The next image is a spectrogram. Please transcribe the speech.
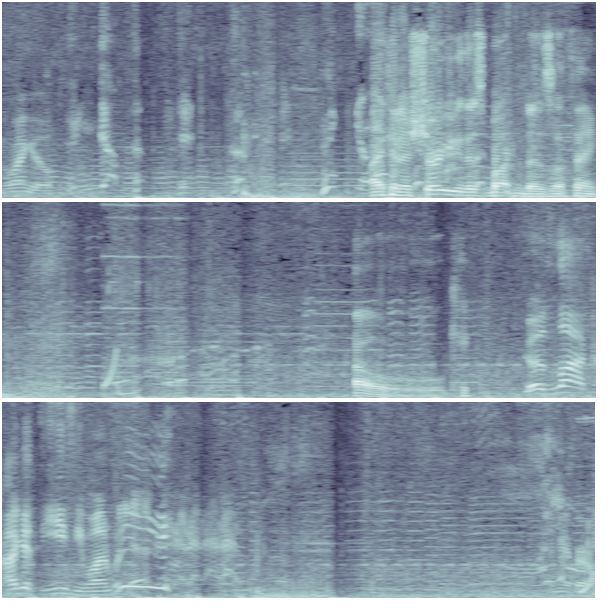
Where I go? I can assure you this button does a thing. Okay. Good luck. I get the easy one. Barrel.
